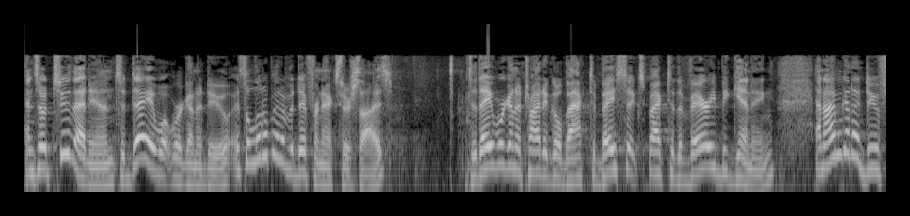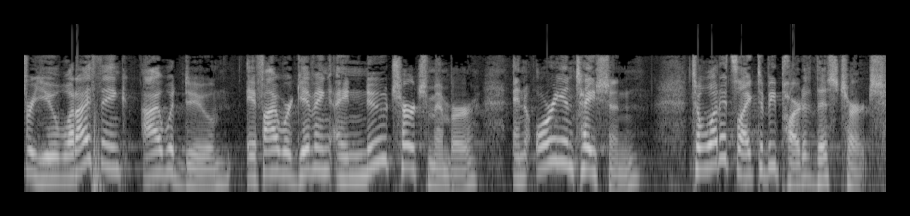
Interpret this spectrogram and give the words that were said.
And so to that end, today what we're going to do is a little bit of a different exercise. Today we're going to try to go back to basics, back to the very beginning, and I'm going to do for you what I think I would do if I were giving a new church member an orientation to what it's like to be part of this church.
